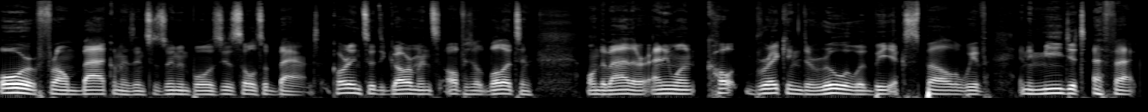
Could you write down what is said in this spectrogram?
or from balconies into swimming pools is also banned. According to the government's official bulletin on the matter, anyone caught breaking the rule will be expelled with an immediate effect.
